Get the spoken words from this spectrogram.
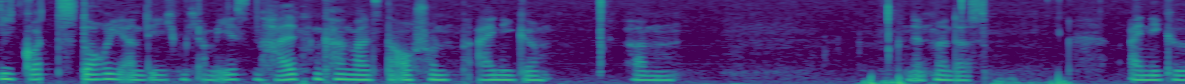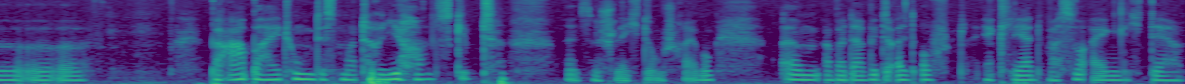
die Gott-Story, an die ich mich am ehesten halten kann, weil es da auch schon einige, ähm, nennt man das, einige äh, Bearbeitung des Materials gibt. Das ist eine schlechte Umschreibung. Ähm, aber da wird halt oft erklärt, was so eigentlich der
